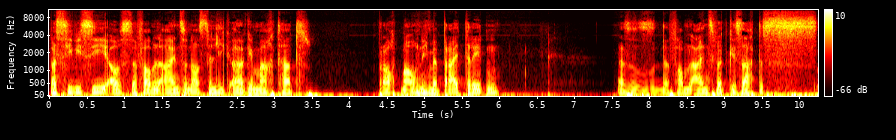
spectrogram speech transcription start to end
Was CVC aus der Formel 1 und aus der Liga gemacht hat, braucht man auch nicht mehr breit treten. Also in der Formel 1 wird gesagt, das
